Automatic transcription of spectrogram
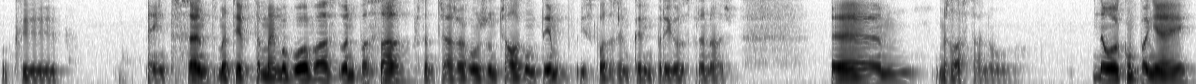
o que é interessante. Manteve também uma boa base do ano passado, portanto já jogam juntos há algum tempo. Isso pode ser um bocadinho perigoso para nós. Mas lá está, não, não acompanhei,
